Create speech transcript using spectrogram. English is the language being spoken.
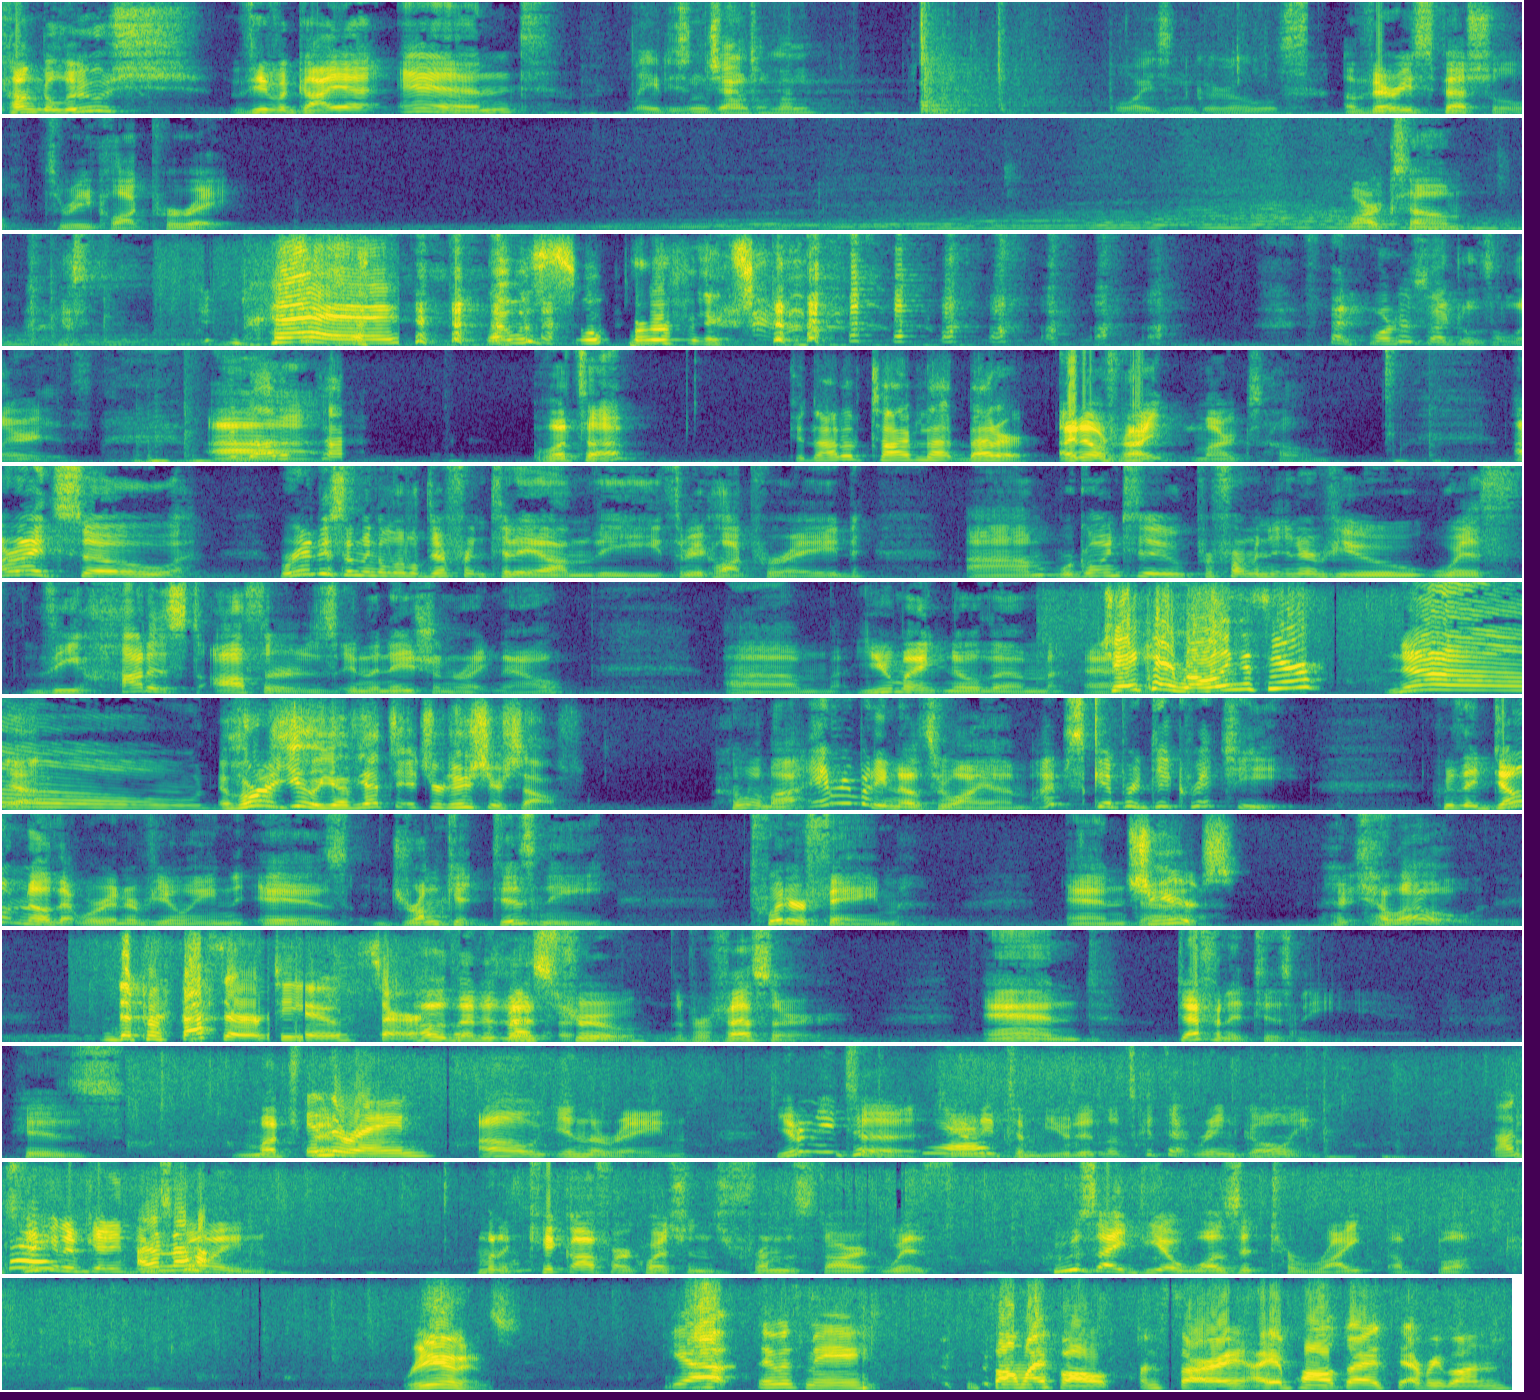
Kungaloosh, Viva Gaia, and Ladies and gentlemen, boys and girls, a very special 3 o'clock parade. Mark's home. Hey, That was so perfect. that motorcycle is hilarious. Could not, have Uh, ti- what's up? could not have timed that better. I know, right? Mark's home. All right, so we're going to do something a little different today on the 3 o'clock parade. Um, we're going to perform an interview with the hottest authors in the nation right now. Um, you might know them. As... J.K. Rowling is here. No! Yeah. Who are you? You have yet to introduce yourself. Who am I? Everybody knows who I am. I'm Skipper Dick Ritchie. Who they don't know that we're interviewing is Drunk at Disney, Twitter fame, and uh, Cheers. hello. The professor to you, sir. Oh, that is that's true. The professor, and definite Disney. His much better. in the rain. Oh, in the rain. You don't need to. You Yeah. don't need to mute it. Let's get that rain going. But Okay. speaking of getting things don't how- going, I'm going to kick off our questions from the start with whose idea was it to write a book? Rhiannon's. Yeah, it was me. It's all my fault. I'm sorry. I apologize to everyone.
